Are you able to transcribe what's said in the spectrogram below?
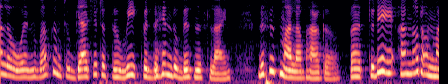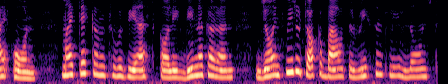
Hello and welcome to Gadget of the Week with the Hindu Business Line. This is Mala Bhargav, but today I'm not on my own. My tech enthusiast colleague Dinakaran joins me to talk about the recently launched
